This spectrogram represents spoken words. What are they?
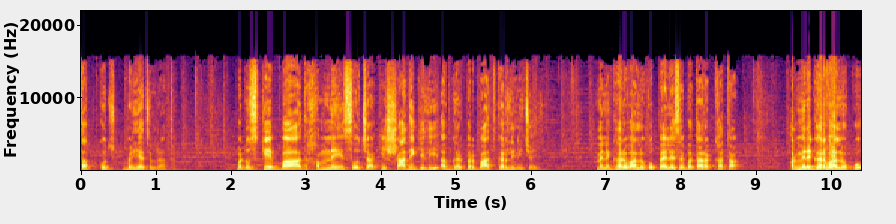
सब कुछ बढ़िया चल रहा था। बट उसके बाद हमने सोचा कि शादी के लिए अब घर पर बात कर लेनी चाहिए। मैंने घर वालों को पहले से बता रखा था और मेरे घर वालों को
